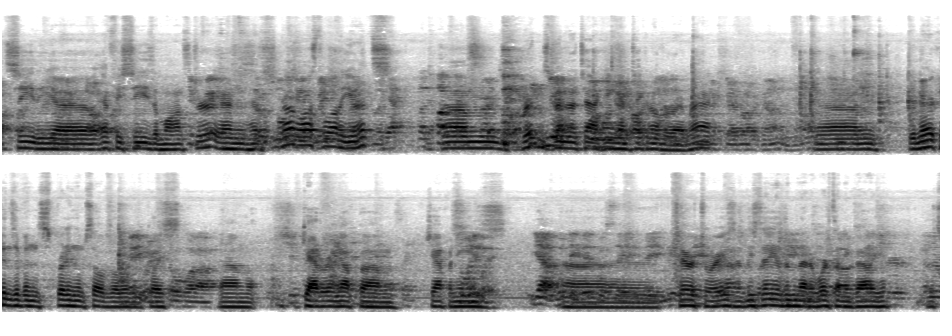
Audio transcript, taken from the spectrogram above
let's see, the uh, FEC is a monster and has not lost a lot of units. Um, Britain's been attacking and taking over Iraq. Um, the Americans have been spreading themselves all over the place, um, gathering up um, Japanese uh, territories, at least any of them that are worth any value. Which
